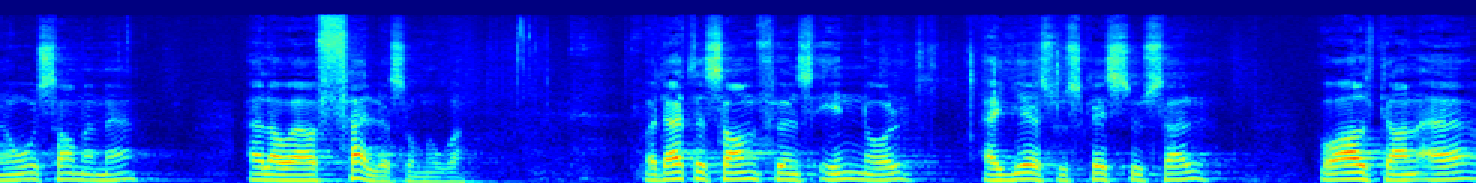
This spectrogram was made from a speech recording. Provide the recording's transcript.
noe sammen med, eller å være felles om noe. Og Dette samfunns innhold er Jesus Kristus selv, og alt han er,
